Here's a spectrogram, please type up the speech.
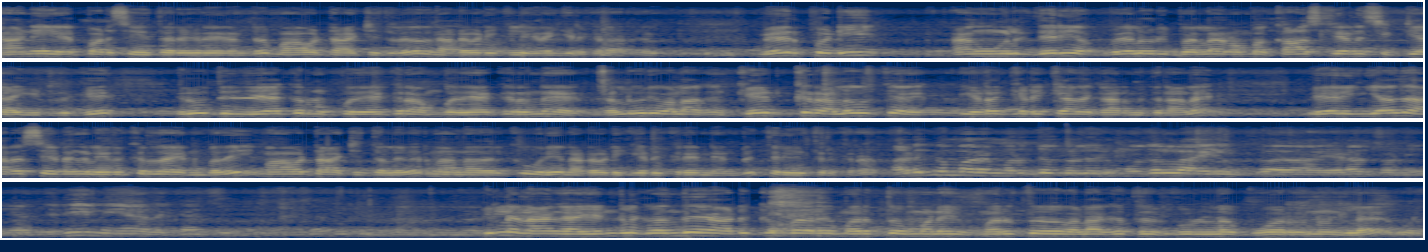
நானே ஏற்பாடு செய்து தருகிறேன் என்று மாவட்ட ஆட்சித்தலைவர் நடவடிக்கையில் இறங்கியிருக்கிறார்கள். மேற்படி அங்கே உங்களுக்கு தெரியும் வேலூர் இப்போ எல்லாம் ரொம்ப காஸ்ட்லியான சிட்டி ஆகிட்டு இருக்கு. இருபத்தஞ்சி ஏக்கர் முப்பது ஏக்கர் ஐம்பது ஏக்கர்னு கல்லூரி வளாகம் கேட்கிற அளவுக்கு இடம் கிடைக்காத காரணத்தினால வேறு எங்கேயாவது அரசு இடங்கள் இருக்கிறதா என்பதை மாவட்ட ஆட்சித்தலைவர் நான் அதற்கு உரிய நடவடிக்கை எடுக்கிறேன் என்று தெரிவித்திருக்கிறார். அடுக்குமாறை மருத்துவக் கல்லூரி முதல் இடம் சொன்னீங்க. திடீர்னு ஏன் அதை கேன்சல் இல்லை நாங்கள் எங்களுக்கு வந்து அடுக்குமாறு மருத்துவமனை மருத்துவ வளாகத்துக்குள்ளே போகிறோன்னு இல்லை. ஒரு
